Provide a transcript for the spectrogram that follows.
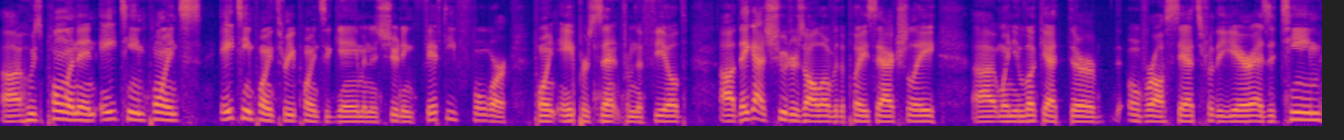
Uh, who's pulling in 18 points 18.3 points a game and is shooting 54.8% from the field. Uh, they got shooters all over the place, actually, uh, when you look at their overall stats for the year. As a team,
